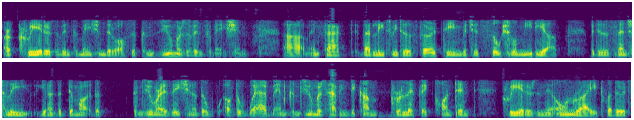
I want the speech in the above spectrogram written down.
are creators of information. They're also consumers of information. Uh, in fact, that leads me to the third theme, which is social media, which is essentially you know the demo- the consumerization of the of the web and consumers having become prolific content creators in their own right, whether it's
